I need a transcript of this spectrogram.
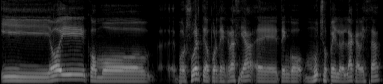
Y hoy, como por suerte o por desgracia, eh, tengo mucho pelo en la cabeza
